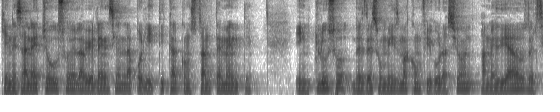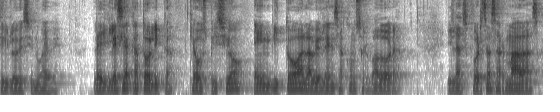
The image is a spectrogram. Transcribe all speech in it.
quienes han hecho uso de la violencia en la política constantemente, incluso desde su misma configuración a mediados del siglo XIX. La Iglesia Católica, que auspició e invitó a la violencia conservadora, y las Fuerzas Armadas,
